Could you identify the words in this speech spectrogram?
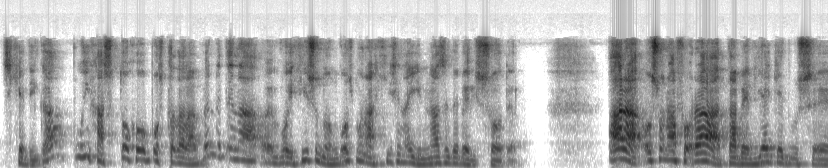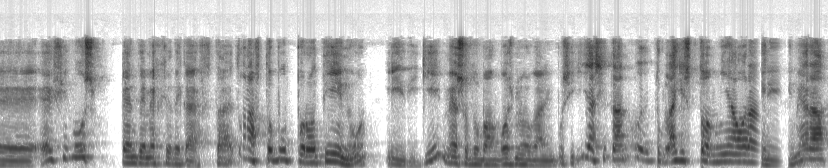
σχετικά, που είχαν στόχο, όπως καταλαβαίνετε, να βοηθήσουν τον κόσμο να αρχίσει να γυμνάζεται περισσότερο. Άρα, όσον αφορά τα παιδιά και τους ε, έφηβους, 5 μέχρι 17 ετών, αυτό που προτείνουν οι ειδικοί μέσω του Παγκόσμιου Οργανισμού Υγείας ήταν ε, τουλάχιστον μία ώρα την ημέρα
